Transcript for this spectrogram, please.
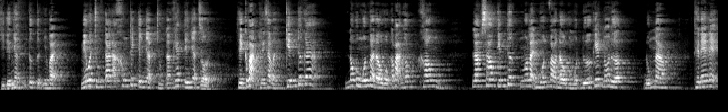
Thì tiếng Nhật cũng tương tự như vậy. Nếu mà chúng ta đã không thích tiếng Nhật, chúng ta ghét tiếng Nhật rồi, thì các bạn thấy rằng là kiến thức á, nó có muốn vào đầu của các bạn không? Không. Làm sao kiến thức nó lại muốn vào đầu của một đứa ghét nó được? Đúng nào thế nên ấy,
